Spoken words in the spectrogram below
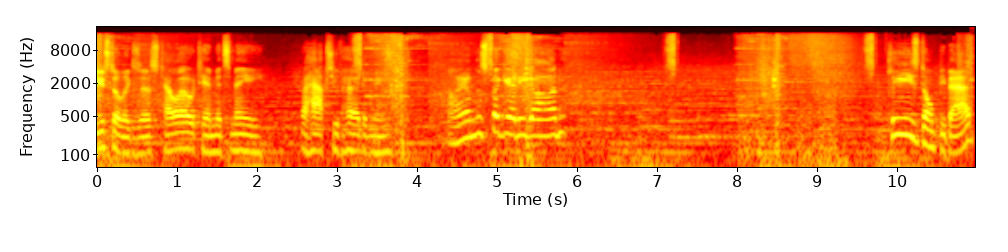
You still exist. Hello, Tim, it's me. Perhaps you've heard of me. I am the spaghetti god. Please don't be bad.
